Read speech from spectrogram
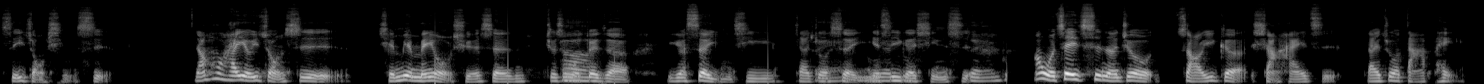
是一种形式，然后还有一种是前面没有学生，就是我对着一个摄影机在做摄影，也是一个形式。对。然后我这一次呢，就找一个小孩子来做搭配，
